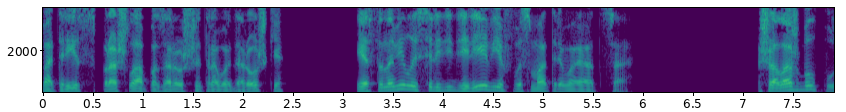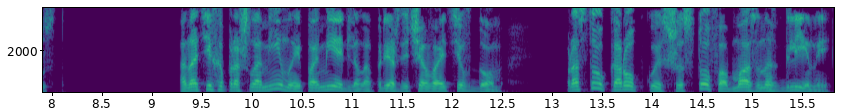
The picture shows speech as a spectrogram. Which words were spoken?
Патрис прошла по заросшей травой дорожке и остановилась среди деревьев, высматривая отца. Шалаш был пуст. Она тихо прошла мимо и помедлила, прежде чем войти в дом. Простую коробку из шестов, обмазанных глиной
